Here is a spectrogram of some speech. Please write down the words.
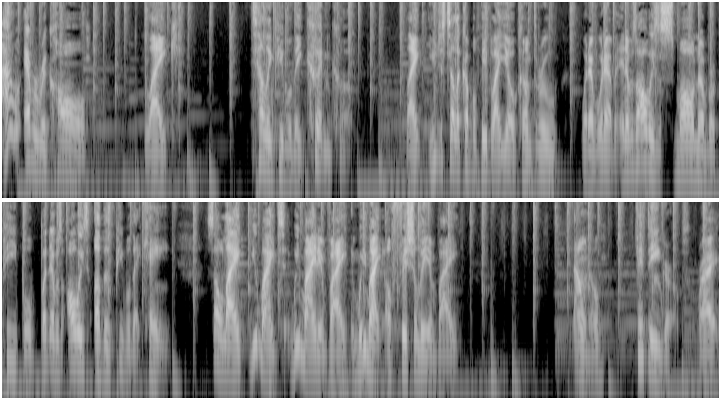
I don't ever recall like telling people they couldn't come. Like you just tell a couple people like, "Yo, come through," whatever, whatever. And it was always a small number of people, but there was always other people that came. So like you might, we might invite, and we might officially invite. I don't know, fifteen girls, right?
